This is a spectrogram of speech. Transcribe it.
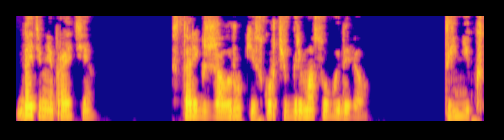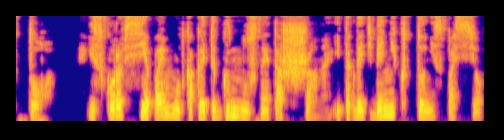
дайте мне пройти. Старик сжал руки и, скорчив гримасу, выдавил. «Ты никто!» И скоро все поймут, какая ты гнусная торшана, и тогда тебя никто не спасет.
